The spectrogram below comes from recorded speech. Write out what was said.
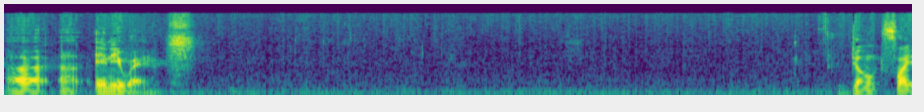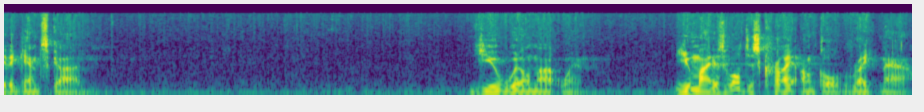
uh, uh, anyway, don't fight against God. You will not win. You might as well just cry uncle right now.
